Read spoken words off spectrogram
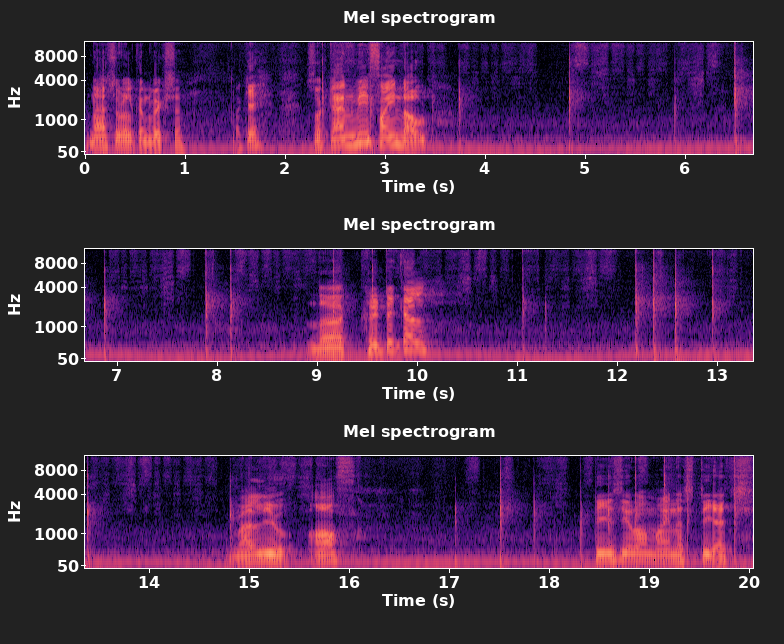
natural convection. Okay. So, can we find out the critical value of T 0 minus T h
